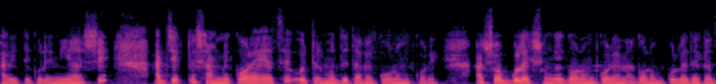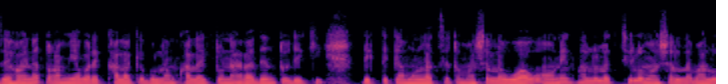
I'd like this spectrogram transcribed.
হাঁড়িতে করে নিয়ে আসে। আর যে একটা সামনে কড়াই আছে, ওইটার মধ্যে তারা গরম করে। আর সবগুলো একসঙ্গে গরম করে না, গরম করলে দেখা যায় হয় না। তো আমি আবার এক খালাকে বললাম, খালা, একটু না নাড়া দেন তো দেখি, দেখতে কেমন লাগছে? তো মাসাল্লাহ ওয়াও, অনেক ভালো লাগছিল মাসাল্লাহ ভালো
